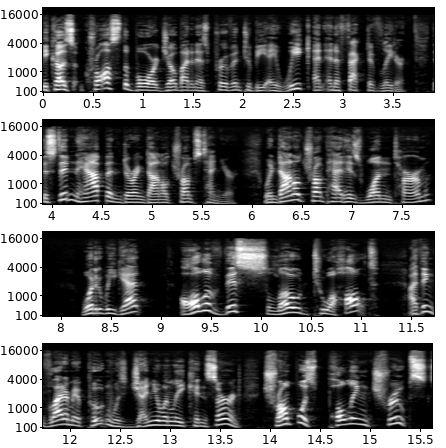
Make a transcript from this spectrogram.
because across the board, Joe Biden has proven to be a weak and ineffective leader. This didn't happen during Donald Trump's tenure. When Donald Trump had his one term, what did we get? All of this slowed to a halt. I think Vladimir Putin was genuinely concerned. Trump was pulling troops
